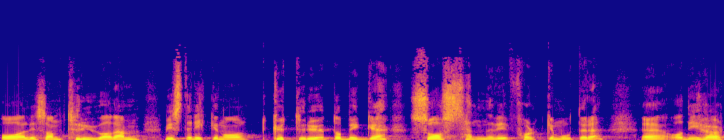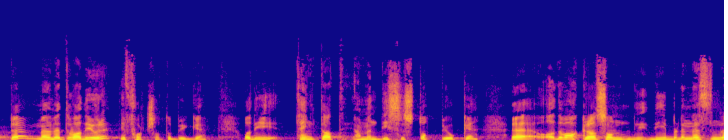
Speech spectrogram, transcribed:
og liksom trua dem. Hvis dere ikke nå kutter ut og bygger, så sender vi folket mot dere. Eh, og de hørte, men vet du hva de gjorde? De fortsatte å bygge. Og de tenkte at ja, men disse stopper jo ikke. Eh, og det var akkurat som de, de ble nesten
